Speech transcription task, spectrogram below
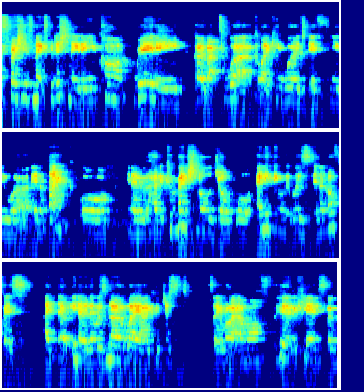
especially as an expedition leader, you can't really go back to work like you would if you were in a bank or you know, had a conventional job or anything that was in an office, I, you know, there was no way I could just say, right, I'm off, here are the kids, and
